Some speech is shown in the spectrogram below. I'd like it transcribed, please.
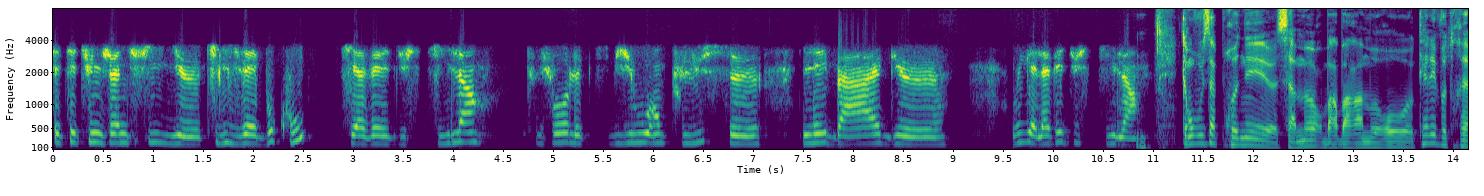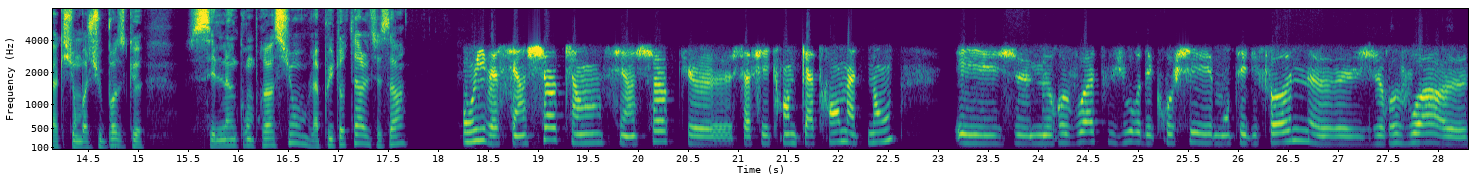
C'était une jeune fille euh, qui lisait beaucoup, qui avait du style, toujours le petit bijou en plus, euh, les bagues. Euh, oui, elle avait du style. Quand vous apprenez sa mort, Barbara Moreau, quelle est votre réaction? Bah, Je suppose que c'est l'incompréhension la plus totale, c'est ça? Oui, bah, c'est un choc. Hein. C'est un choc. ça fait 34 ans maintenant. Et je me revois toujours décrocher mon téléphone. Euh, je revois euh,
